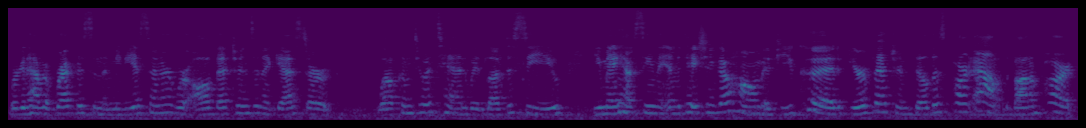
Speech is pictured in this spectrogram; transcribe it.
we're going to have a breakfast in the media center where all veterans and a guest are welcome to attend. We'd love to see you. You may have seen the invitation to go home. If you could, if you're a veteran, fill this part out, the bottom part,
